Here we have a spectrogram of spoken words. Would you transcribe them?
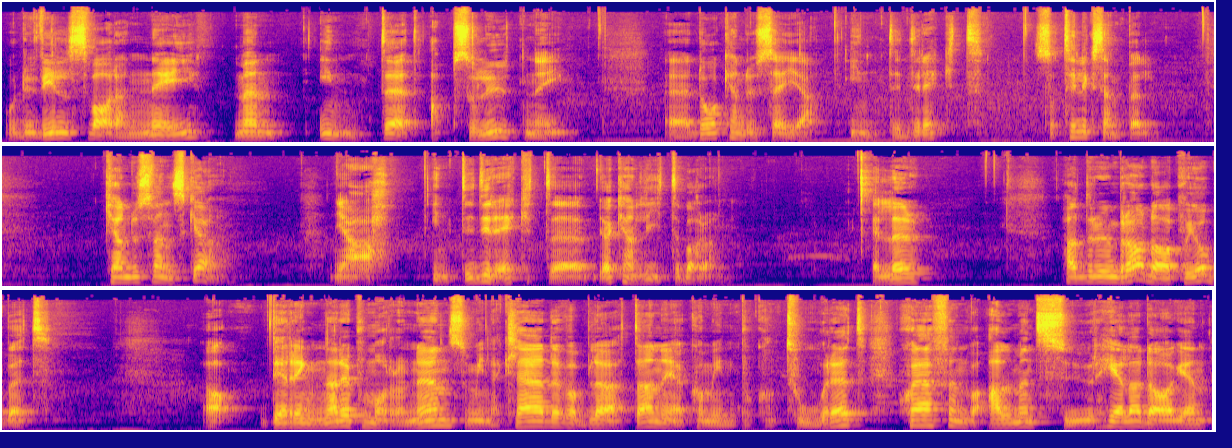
och du vill svara nej, men inte ett absolut nej, eh, då kan du säga inte direkt. Så till exempel, kan du svenska? Ja, inte direkt. Eh, jag kan lite bara. Eller, hade du en bra dag på jobbet? Ja, det regnade på morgonen så mina kläder var blöta när jag kom in på kontoret. Chefen var allmänt sur hela dagen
